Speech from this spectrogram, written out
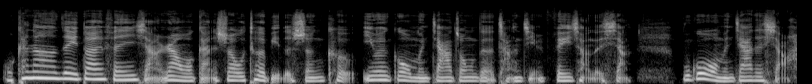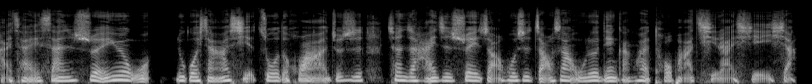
我看到这一段分享，让我感受特别的深刻，因为跟我们家中的场景非常的像。不过我们家的小孩才三岁，因为我。如果想要写作的话，就是趁着孩子睡着，或是早上五六点赶快偷爬起来写一下。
